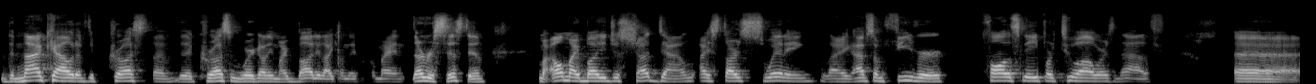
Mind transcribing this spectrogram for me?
the knockout of the cross of the cross workout in my body, like on, the, on my nervous system. My all my body just shut down. I start sweating, like I have some fever, fall asleep for two hours and a half uh,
